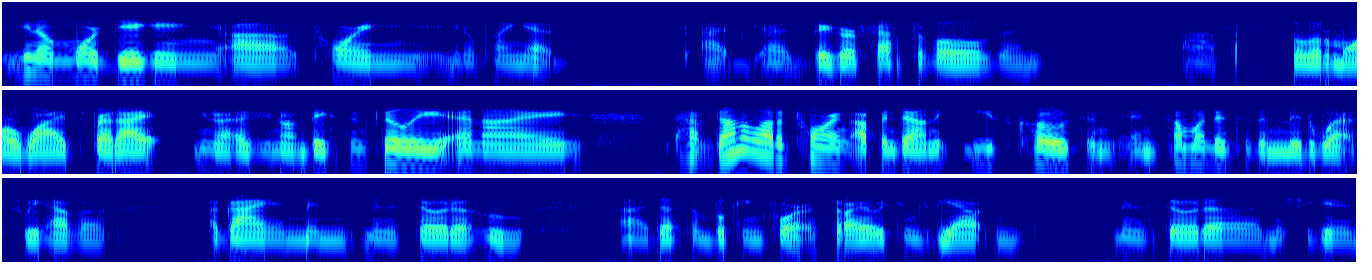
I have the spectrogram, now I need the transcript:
you know more gigging, uh, touring, you know playing at at, at bigger festivals and uh, a little more widespread. I you know as you know I'm based in Philly and I have done a lot of touring up and down the East Coast and, and somewhat into the Midwest. We have a a guy in Min- Minnesota who uh, does some booking for us, so I always seem to be out in Minnesota, Michigan,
